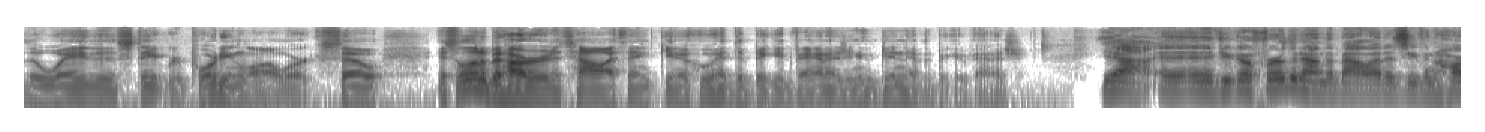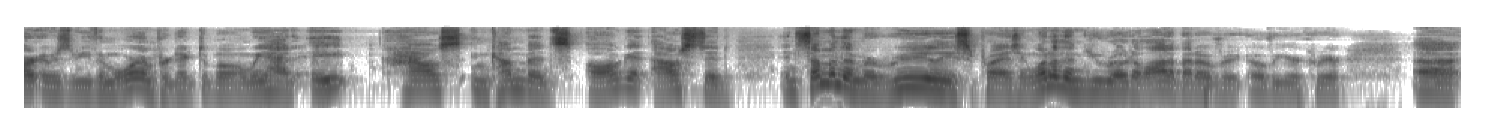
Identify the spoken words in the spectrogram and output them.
the way the state reporting law works. So it's a little bit harder to tell. I think you know who had the big advantage and who didn't have the big advantage. Yeah, and, and if you go further down the ballot, it's even hard. It was even more unpredictable, and we had eight House incumbents all get ousted, and some of them are really surprising. One of them you wrote a lot about over over your career, uh,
